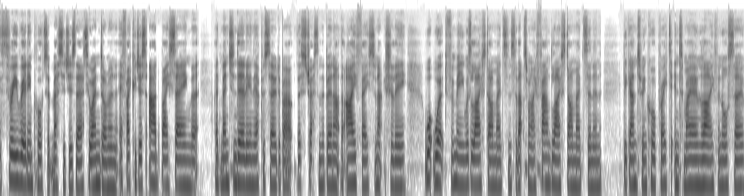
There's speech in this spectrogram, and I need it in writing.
three really important messages there to end on. And if I could just add by saying that I'd mentioned earlier in the episode about the stress and the burnout that I faced, and actually what worked for me was lifestyle medicine. So that's when I found lifestyle medicine and began to incorporate it into my own life and also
